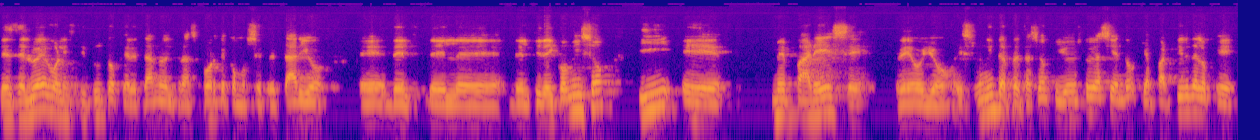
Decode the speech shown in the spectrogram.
desde luego el Instituto Queretano del Transporte como secretario del, del, del, fideicomiso y me parece, creo yo, es una interpretación que yo estoy haciendo, que a partir de lo que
